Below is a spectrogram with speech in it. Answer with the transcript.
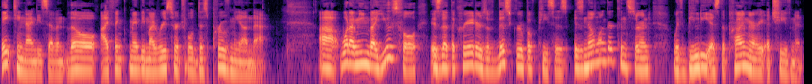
1897, though I think maybe my research will disprove me on that. Uh, what I mean by useful is that the creators of this group of pieces is no longer concerned with beauty as the primary achievement.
